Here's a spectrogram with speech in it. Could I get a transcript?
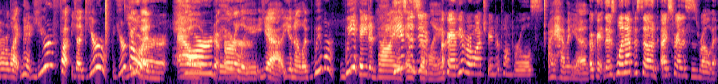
And we're like, man, you're fu- like you're you're You going hard there. early. Yeah, you know, like we were we hated Brian He's instantly. dude. Okay, have you ever watched Vanderpump Rules? I haven't yet. Okay, there's one episode. I swear this is relevant.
